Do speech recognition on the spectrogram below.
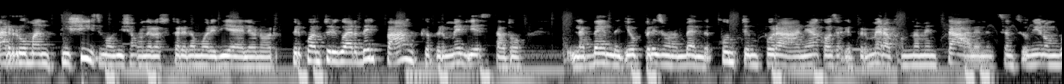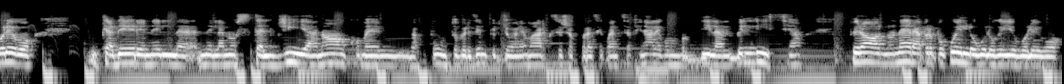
al romanticismo diciamo della storia d'amore di Eleanor. Per quanto riguarda il punk, per me lì è stato la band che ho preso una band contemporanea, cosa che per me era fondamentale, nel senso che io non volevo cadere nel- nella nostalgia, no? come appunto per esempio il giovane Marx c'è quella sequenza finale con Bob Dylan, bellissima, però non era proprio quello quello che io volevo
